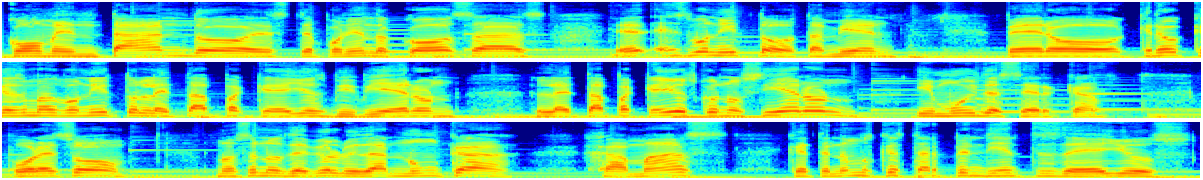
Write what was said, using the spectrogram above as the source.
comentando, este, poniendo cosas. E, es bonito también. Pero creo que es más bonito la etapa que ellos vivieron, la etapa que ellos conocieron y muy de cerca. Por eso no se nos debe olvidar nunca, jamás, que tenemos que estar pendientes de ellos,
